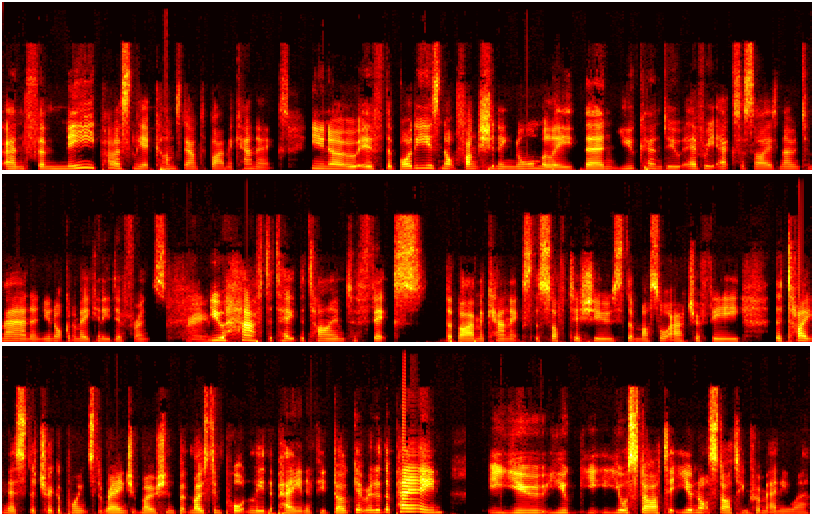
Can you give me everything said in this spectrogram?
And for me personally, it comes down to biomechanics. You know, if the body is not functioning normally, then you can do every exercise known to man and you're not going to make any difference. Right. You have to take the time to fix the biomechanics, the soft tissues, the muscle atrophy, the tightness, the trigger points, the range of motion, but most importantly, the pain. If you don't get rid of the pain, you you you're starting you're not starting from anywhere.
